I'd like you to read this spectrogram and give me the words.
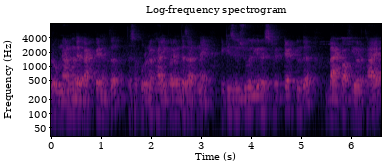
रुग्णांमध्ये बॅक पेन होतं. तसं पूर्ण खालीपर्यंत जात नाही. It is usually restricted to the back of your thigh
